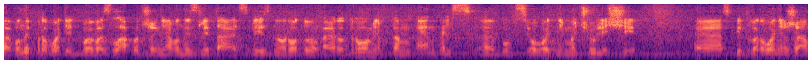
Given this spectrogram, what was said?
Е, Вони проводять бойове злагодження, вони злітають з різного роду аеродромів. Там Енгельс е, був сьогодні, Мачуліщі е, з-під Воронежа.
